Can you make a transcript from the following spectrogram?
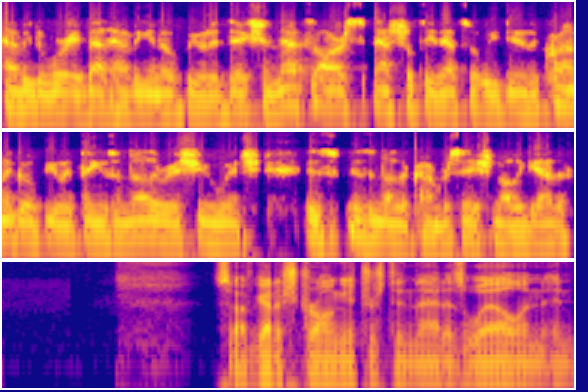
having to worry about having an opioid addiction. That's our specialty. That's what we do. The chronic opioid thing is another issue, which is, is another conversation altogether. So I've got a strong interest in that as well, and, and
